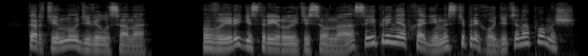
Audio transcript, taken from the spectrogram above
— картинно удивилась она. Вы регистрируетесь у нас и при необходимости приходите на помощь.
